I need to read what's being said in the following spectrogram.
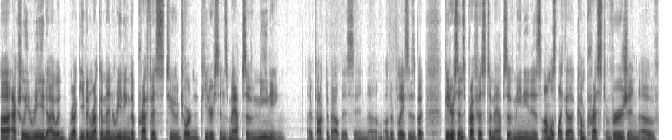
uh, actually read, I would rec- even recommend reading the preface to Jordan Peterson's Maps of Meaning. I've talked about this in um, other places, but Peterson's preface to Maps of Meaning is almost like a compressed version of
